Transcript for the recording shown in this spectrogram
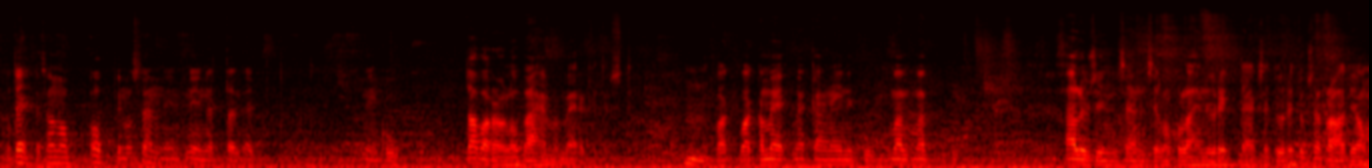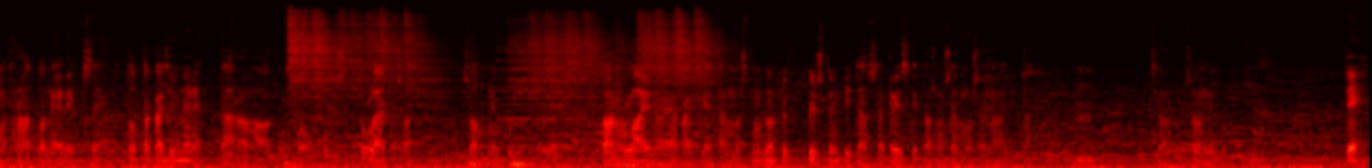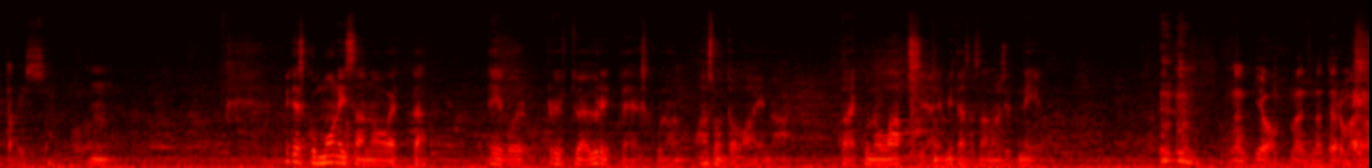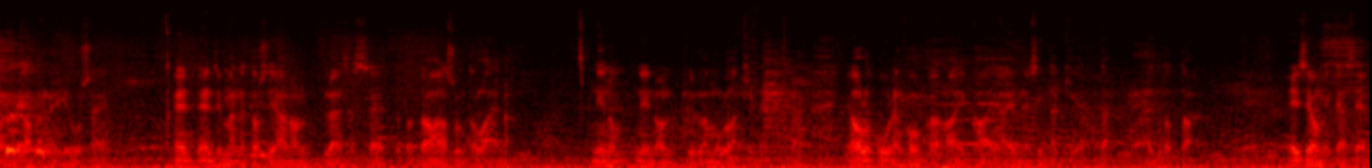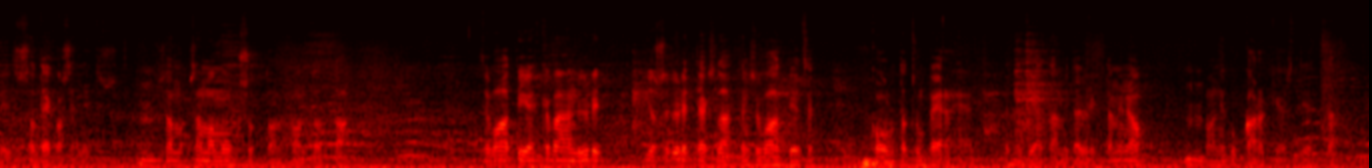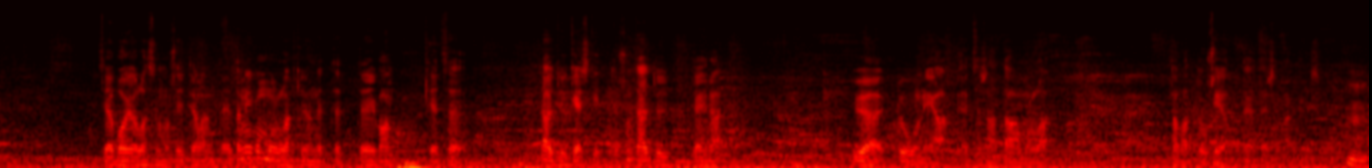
mutta ehkä se on oppinut sen niin, niin että et, niin kuin, tavaroilla on vähemmän merkitystä. Hmm. Vaikka, vaikka me, mekään ei niinku, mä, mä älysin sen silloin kun lähdin yrittäjäksi, että yrityksen rahat ja omat rahat on erikseen. Totta kai siinä menettää rahaa kun konkurssi tulee, kun sä, sä oot niinku saanut lainoja ja kaikkea tämmöistä, mutta mä pystyin pitämään sen riskitason semmoisena, että mm. se on, se on niinku tehtävissä. Mm. Mites kun moni sanoo, että ei voi ryhtyä yrittäjäksi, kun on asuntolainaa tai kun on lapsia, niin mitä sä sanoisit niille? No joo, mä, mä törmään noihin kavereihin usein. En, ensimmäinen tosiaan on yleensä se, että tota, asuntolaina. Niin on, niin on kyllä mullakin. Että, ja ollut kuuden kuukauden aikaa ja ennen sitäkin, että, että tota, ei se ole mikään selitys, se on tekoselitys. Hmm. Sama, sama muksut on, on tota, se vaatii ehkä vähän, yrit, jos se yrittäjäksi lähtee, niin se vaatii, että sä koulutat sun perheen, että ne tietää mitä yrittäminen on. Hmm. On niin kuin karkeasti, että siellä voi olla semmoisia tilanteita, niin kuin mullakin on, että, että ei vaan, että täytyy keskittyä, sun täytyy tehdä yöduunia, että sä saat aamulla tavattua sijoittajat esimerkiksi. Hmm.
